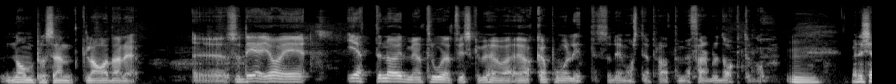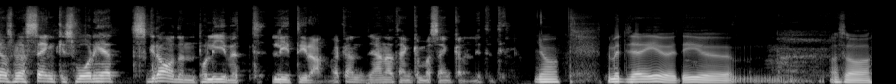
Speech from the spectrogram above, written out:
någon procent gladare. Eh, så det, jag är jättenöjd men jag tror att vi skulle behöva öka på lite. Så det måste jag prata med farbror doktorn om. Men det känns som att jag sänker svårighetsgraden på livet lite grann. Jag kan gärna tänka mig att sänka den lite till. Ja, men det där är ju, det är ju, mm, alltså,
